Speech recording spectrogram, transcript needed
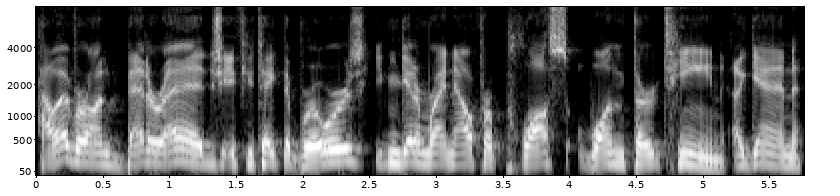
However, on BettorEdge, if you take the Brewers, you can get them right now for plus 113. Again,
